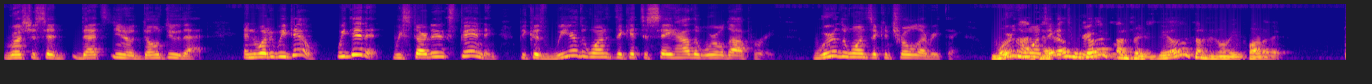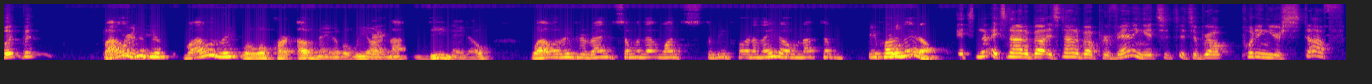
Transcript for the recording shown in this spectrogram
Russia said that's you know don't do that. And what did we do? We did it. We started expanding because we are the ones that get to say how the world operates. We're the ones that control everything. We're the not ones that get to break other countries. The other countries want to be part of it. But but Why would, we, why would we? Well, we're part of NATO, but we are Right. not the NATO. Why would we prevent someone that wants to be part of NATO not to be part of NATO? it's not it's not about it's not about preventing it. It's it's, it's about putting your stuff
